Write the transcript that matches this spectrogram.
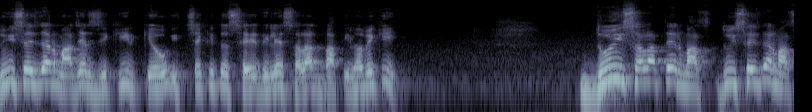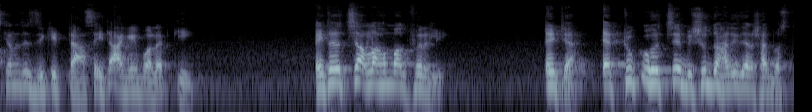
দুই সেজদার মাঝের জিকির কেউ ইচ্ছাকৃত ছেড়ে দিলে সালাদ বাতিল হবে কি? দুই সালাতের মাঝ, দুই সেজদার মাঝখানে যে জিকিরটা আছে, এটা আগে বলেন কি? এটা হচ্ছে আল্লাহ ফেরলি এইটা একটুকু হচ্ছে বিশুদ্ধ দ্বারা সাব্যস্ত।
